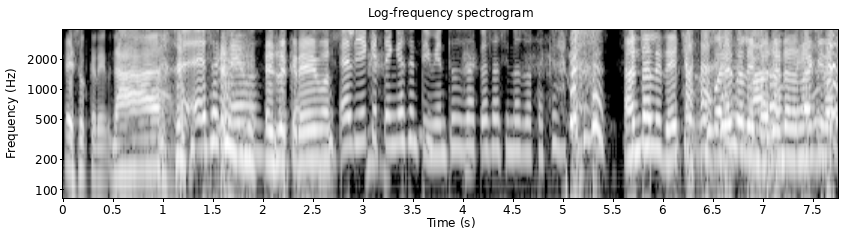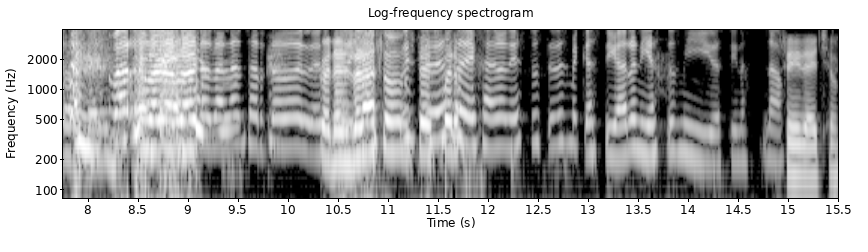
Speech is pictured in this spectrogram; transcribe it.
eso creemos. Nah, Eso creemos. eso creemos. El día que tenga sentimientos, esa cosa sí nos va a atacar a todos. Ándale, de hecho, por eso le invasión a la máquina. va a romper. Nos va a lanzar todo el... con el brazo. Ustedes Ustedes fueron. me dejaron esto, ustedes me castigaron y esto es mi destino. No. Sí, de hecho.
